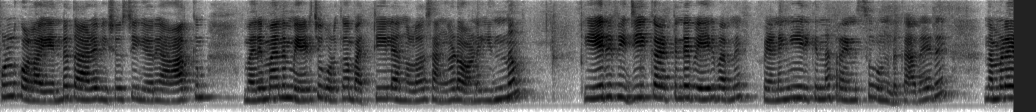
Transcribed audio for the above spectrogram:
ഫുൾ കൊള്ളായി എന്റെ താഴെ വിശ്വസിച്ച് കയറി ആർക്കും വരുമാനം മേടിച്ചു കൊടുക്കാൻ പറ്റിയില്ല എന്നുള്ളത് സങ്കടമാണ്. ഇന്നും ഈ ഒരു ഫിജി കാട്ടിന്റെ പേര് പറഞ്ഞ് പിണങ്ങിയിരിക്കുന്ന ഫ്രണ്ട്സും ഉണ്ട്. അതായത് നമ്മുടെ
